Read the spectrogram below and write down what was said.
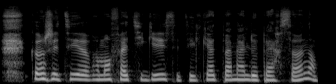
quand j'étais vraiment fatiguée, c'était le cas de pas mal de personnes,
